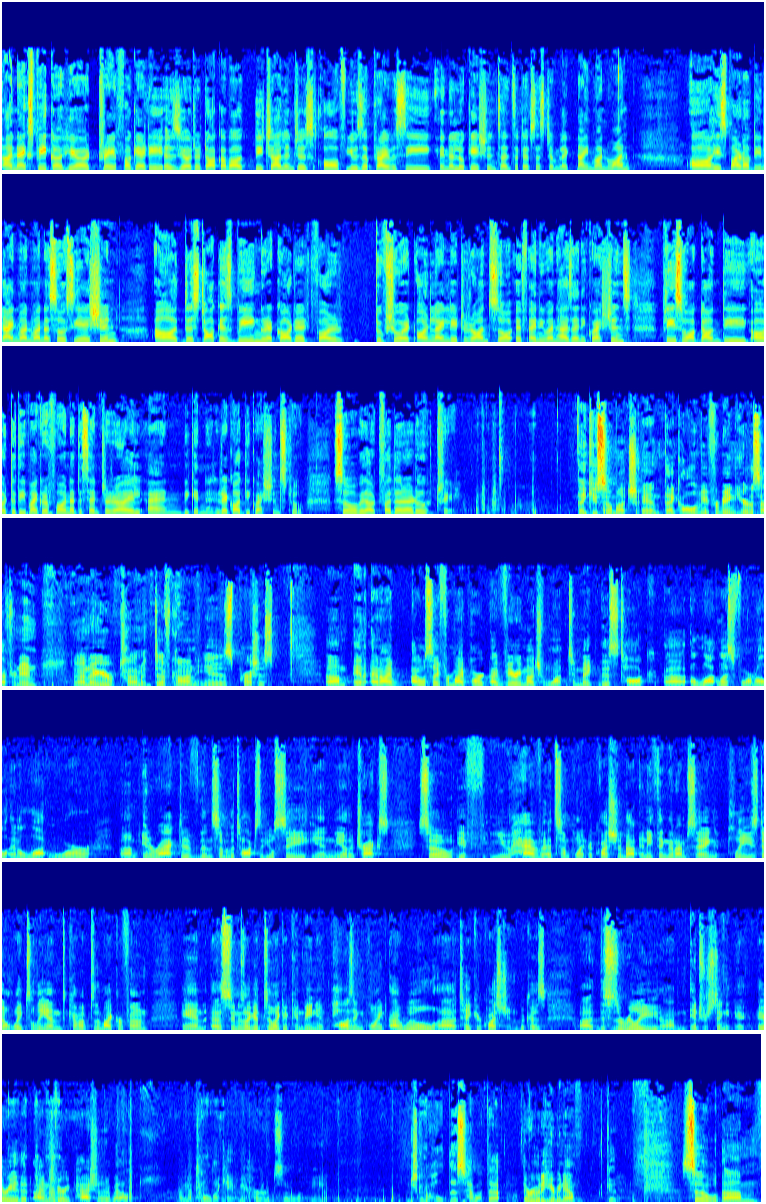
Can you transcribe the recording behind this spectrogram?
Our next speaker here, Trey Forgety, is here to talk about the challenges of user privacy in a location sensitive system like 911. Uh, he's part of the 911 Association. Uh, this talk is being recorded for to show it online later on. So if anyone has any questions, please walk down the uh, to the microphone at the center aisle, and we can record the questions too. So without further ado, Trey. Thank you so much, and thank all of you for being here this afternoon. I know your time at DEF CON is precious. Um, and and I, I will say, for my part, I very much want to make this talk uh, a lot less formal and a lot more um, interactive than some of the talks that you'll see in the other tracks. So if you have at some point a question about anything that I'm saying, please don't wait till the end. Come up to the microphone, and as soon as I get to like a convenient pausing point, I will uh, take your question because uh, this is a really um, interesting area that I'm very passionate about. I'm being told I can't be heard, so let me. I'm just going to hold this. How about that? Everybody hear me now? Good. So, um,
